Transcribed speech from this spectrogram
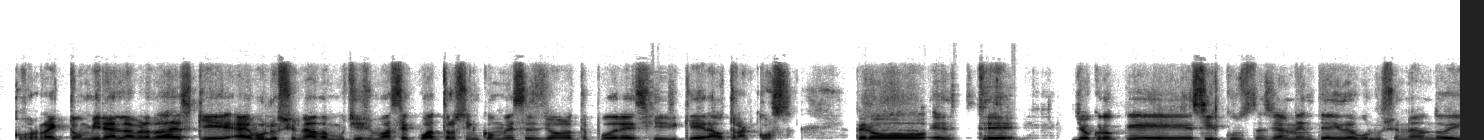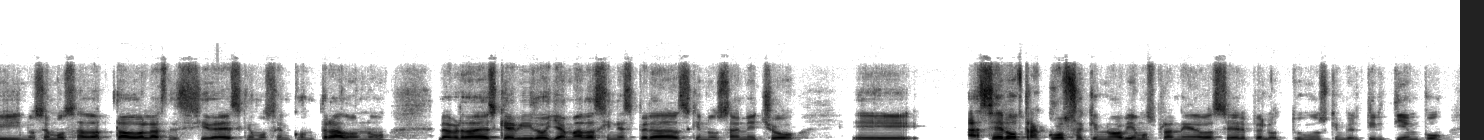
Correcto, mira, la verdad es que ha evolucionado muchísimo. Hace cuatro o cinco meses yo no te podría decir que era otra cosa, pero este, yo creo que circunstancialmente ha ido evolucionando y nos hemos adaptado a las necesidades que hemos encontrado, ¿no? La verdad es que ha habido llamadas inesperadas que nos han hecho eh, hacer otra cosa que no habíamos planeado hacer, pero tuvimos que invertir tiempo.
